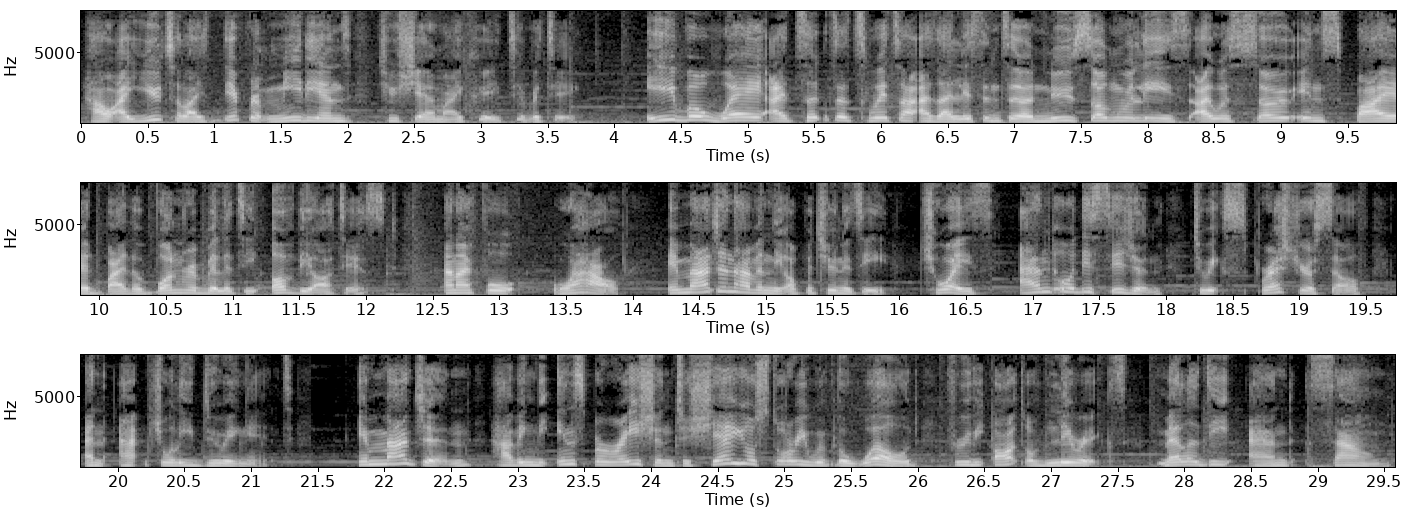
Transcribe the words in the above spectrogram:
how I utilize different mediums to share my creativity. Either way, I took to Twitter as I listened to a new song release. I was so inspired by the vulnerability of the artist, and I thought, wow, imagine having the opportunity, choice, and or decision to express yourself and actually doing it. Imagine having the inspiration to share your story with the world through the art of lyrics, melody, and sound,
